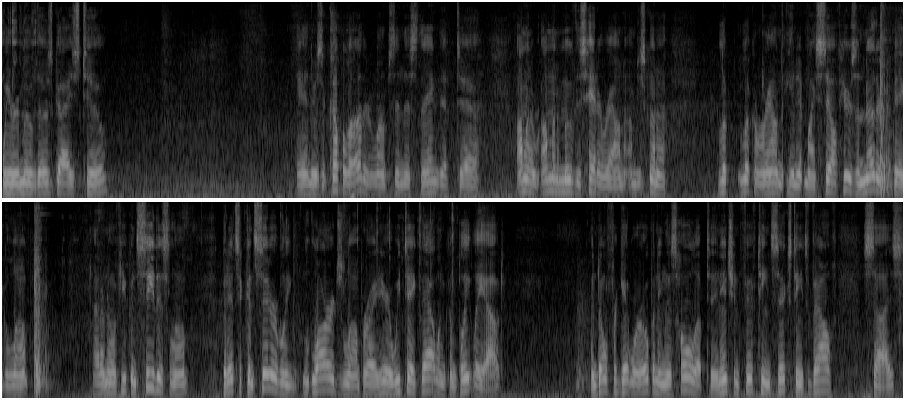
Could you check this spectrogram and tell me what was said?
we remove those guys too. And there's a couple of other lumps in this thing that uh, I'm gonna I'm gonna move this head around. I'm just gonna look look around in it myself. Here's another big lump. I don't know if you can see this lump, but it's a considerably large lump right here. We take that one completely out. And don't forget we're opening this hole up to an inch and 15 sixteenths valve size.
